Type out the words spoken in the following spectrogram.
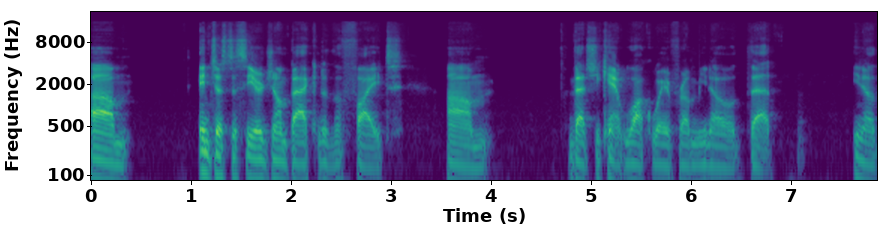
Um, and just to see her jump back into the fight, um, that she can't walk away from, you know, that, you know,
